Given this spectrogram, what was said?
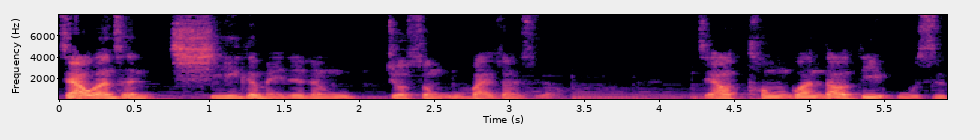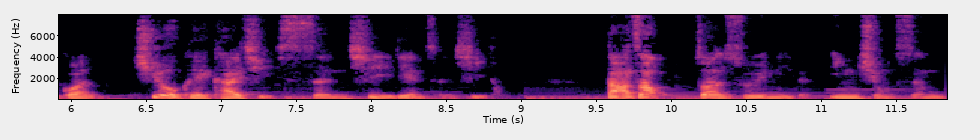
只要完成七个每日任务，就送五百钻石哦。只要通关到第五十关，就可以开启神器炼成系统。打造专属于你的英雄神物，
